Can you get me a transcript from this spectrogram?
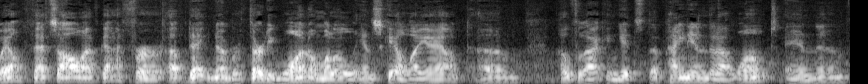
Well, that's all I've got for update number 31 on my little N-scale layout. Um, hopefully I can get the paint in that I want and um,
